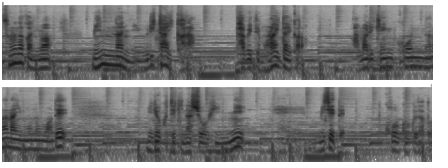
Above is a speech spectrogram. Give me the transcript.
その中にはみんなに売りたいから、食べてもらいたいから、あまり健康にならないものまで魅力的な商品に、えー、見せて広告だと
